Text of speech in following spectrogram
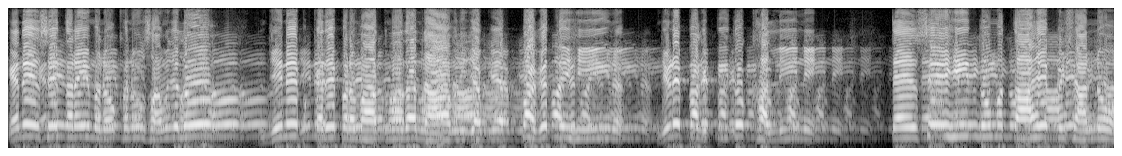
ਕਹਿੰਦੇ ਇਸੇ ਤਰ੍ਹਾਂ ਹੀ ਮਨੁੱਖ ਨੂੰ ਸਮਝ ਲਓ ਜਿਹਨੇ ਕਦੇ ਪ੍ਰਮਾਤਮਾ ਦਾ ਨਾਮ ਨਹੀਂ ਜਪਿਆ ਭਗਤਹੀਨ ਜਿਹੜੇ ਭਗਤੀ ਤੋਂ ਖਾਲੀ ਨੇ। ਤੈਸੇ ਹੀ ਤੁਮ ਤਾਹੇ ਪਛਾਨੋ।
